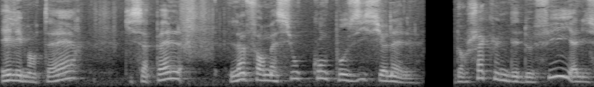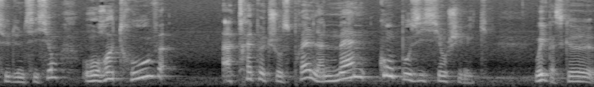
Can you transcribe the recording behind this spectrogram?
élémentaire qui s'appelle l'information compositionnelle. Dans chacune des deux filles, à l'issue d'une scission, on retrouve à très peu de choses près la même composition chimique. Oui, parce que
